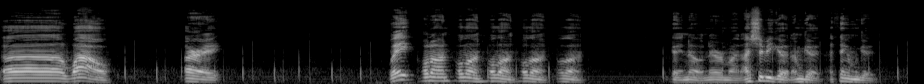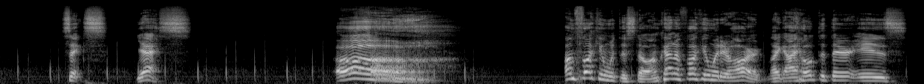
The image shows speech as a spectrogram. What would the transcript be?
Uh, wow. All right. Wait, hold on, hold on, hold on, hold on, hold on. Okay, no, never mind. I should be good. I'm good. I think I'm good. Six. Yes. Oh. I'm fucking with this though. I'm kind of fucking with it hard. Like I hope that there is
